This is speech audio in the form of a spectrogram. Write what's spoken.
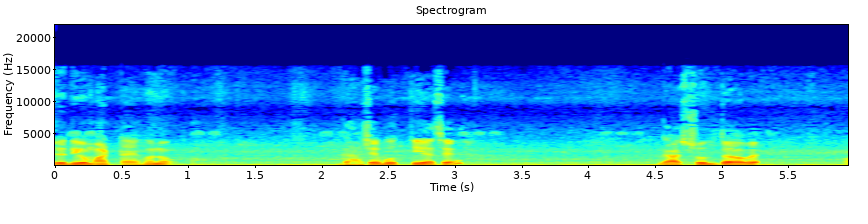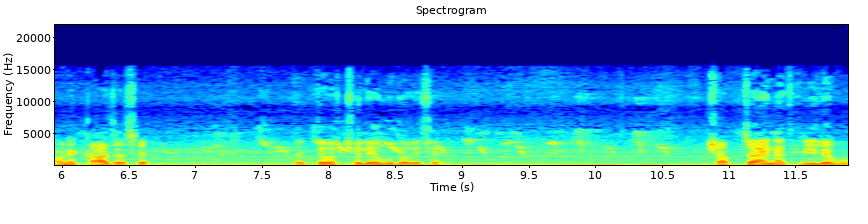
যদিও মাঠটা এখনও ঘাসে ভর্তি আছে। ঘাস তুলতে হবে, অনেক কাজ আছে। দেখতে পাচ্ছ লেবু ধরেছে। সব চায়না থ্রি লেবু।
